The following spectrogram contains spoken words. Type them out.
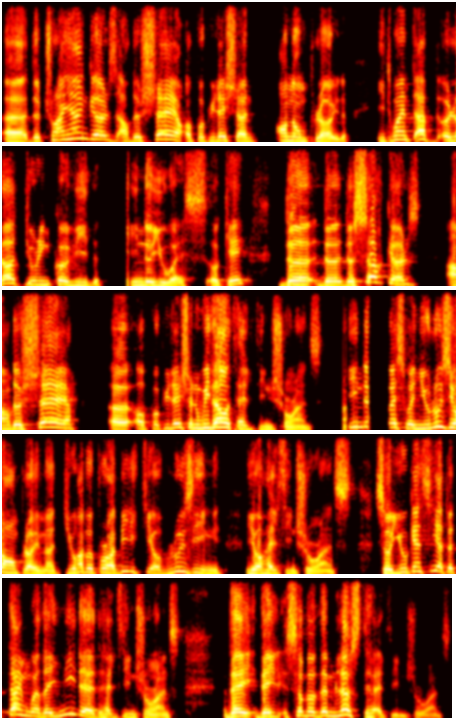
the triangles are the share of population unemployed. It went up a lot during COVID in the US, okay? The, the, the circles are the share uh, of population without health insurance. In the US, when you lose your employment, you have a probability of losing your health insurance. So you can see at the time where they needed health insurance, they, they, some of them lost health insurance.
